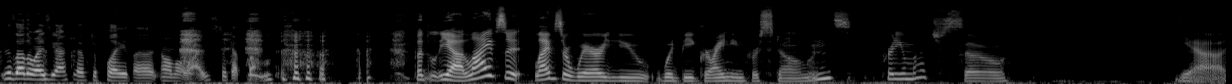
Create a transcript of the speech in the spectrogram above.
Because otherwise you actually have to play the normal lives to get them. but yeah, lives are lives are where you would be grinding for stones, pretty much. So yeah,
